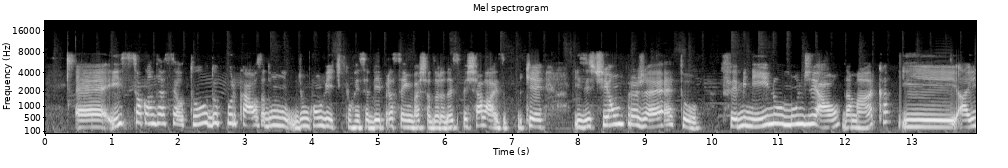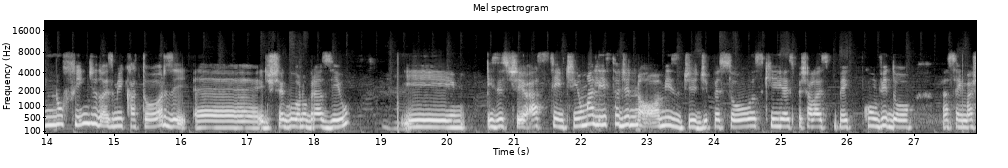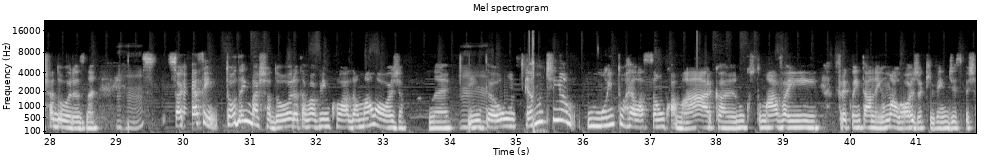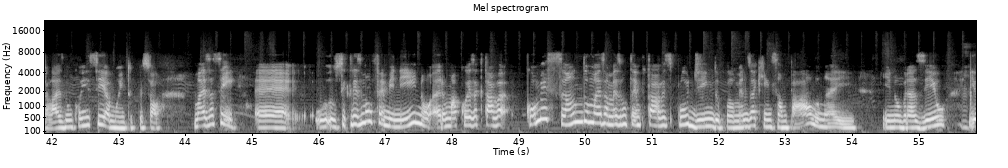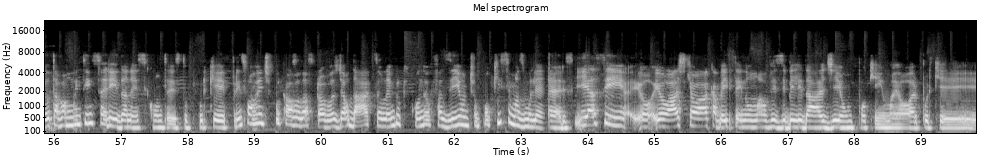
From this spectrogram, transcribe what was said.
é isso aconteceu tudo por causa de um, de um convite que eu recebi para ser embaixadora da Specialize, porque existia um projeto feminino mundial da marca. E aí no fim de 2014 é, ele chegou no Brasil uhum. e existia assim tinha uma lista de nomes de, de pessoas que a Specialized convidou para ser embaixadoras, né? Uhum. Só que assim toda embaixadora estava vinculada a uma loja né? Uhum. Então, eu não tinha muito relação com a marca, eu não costumava ir frequentar nenhuma loja que vendia Specialized, não conhecia muito o pessoal. Mas, assim, é, o, o, ciclismo feminino era uma coisa que estava começando, mas ao mesmo tempo estava explodindo, pelo menos aqui em São Paulo, né? E e no Brasil. Uhum. E eu estava muito inserida nesse contexto, porque principalmente por causa das provas de Audax, eu lembro que quando eu fazia, tinha pouquíssimas mulheres. E assim, eu, eu acho que eu acabei tendo uma visibilidade um pouquinho maior, porque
